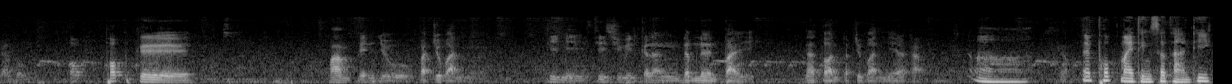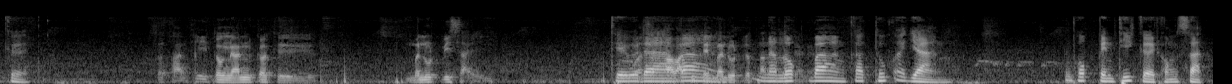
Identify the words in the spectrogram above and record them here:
ครับผมภพภพคือความเป็นอยู่ปัจจุบัน ที่มีที่ชีวิตกำลังดำเนินไปณตอนปัจจุบันนี้ครับอ่าครับไม่พบหมายถึงสถานที่เกิด สถานที่ตรงนั้นก็คือมนุษย์วิสัย เทวดาหรือว่าสภาวะบ้าที่งเป็นมนุษย์หรือเปล่านรกบ้างก็ทุกอย่าง พบเป็นที่เกิดของสัตว์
